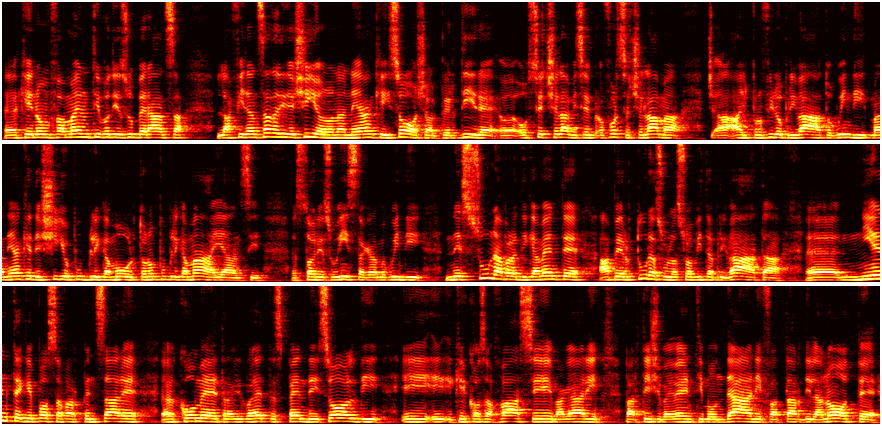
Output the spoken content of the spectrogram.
eh, che non fa mai un tipo di esuberanza. La fidanzata di De Sciglio non ha neanche i social per dire, eh, o se ce l'ha, mi sembra, forse ce l'ha, ma ha il profilo privato, quindi, ma neanche De Sciglio pubblica molto, non pubblica mai, anzi, storie su Instagram, quindi nessuna praticamente apertura sulla sua vita privata, eh, niente che possa far pensare eh, come, tra virgolette, spende i soldi soldi e, e, che cosa fa se magari partecipa a eventi mondani, fa tardi la notte,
